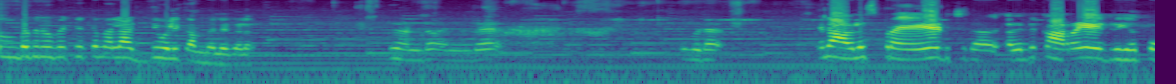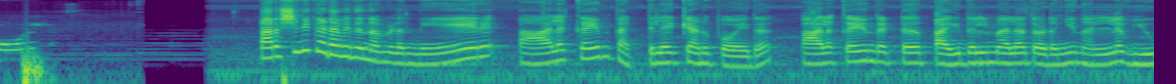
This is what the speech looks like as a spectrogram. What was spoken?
അമ്പത് രൂപയ്ക്കൊക്കെ നല്ല അടിപൊളി കമ്മലുകൾ. ഇത് കണ്ടോ? എന്റെ ഇവിടെ രാവിലെ സ്പ്രേ അടിച്ചത്. അതിന്റെ കറയായിട്ടിരിക്കുക ഫോണിൽ പറശ്ശിനിക്കടവിൽ നിന്ന് നമ്മൾ നേരെ പാലക്കയം തട്ടിലേക്കാണ് പോയത്. പാലക്കയം തട്ട് പൈതൽമല തുടങ്ങി നല്ല വ്യൂ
